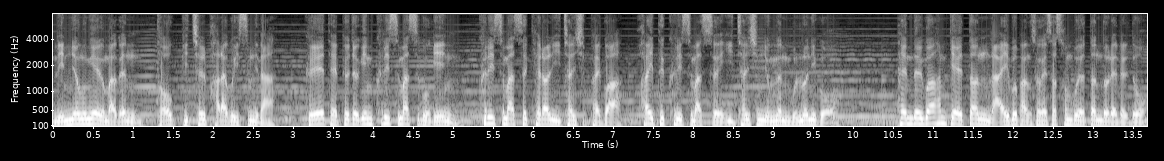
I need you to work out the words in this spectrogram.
림영웅의 음악은 더욱 빛을 발하고 있습니다. 그의 대표적인 크리스마스 곡인 크리스마스 캐럴 2018과 화이트 크리스마스 2016는 물론이고 팬들과 함께했던 라이브 방송에서 선보였던 노래들도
